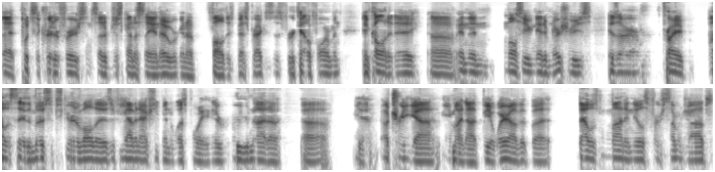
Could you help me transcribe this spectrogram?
that puts the critter first instead of just kind of saying oh we're going to follow these best practices for a cattle farm and, call it a day. Uh, and then Mossy Native Nurseries is our probably I would say the most obscure of all those. If you haven't actually been to West Point or, you're not a uh, a tree guy you might not be aware of it but that was mine and Neill's first summer jobs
